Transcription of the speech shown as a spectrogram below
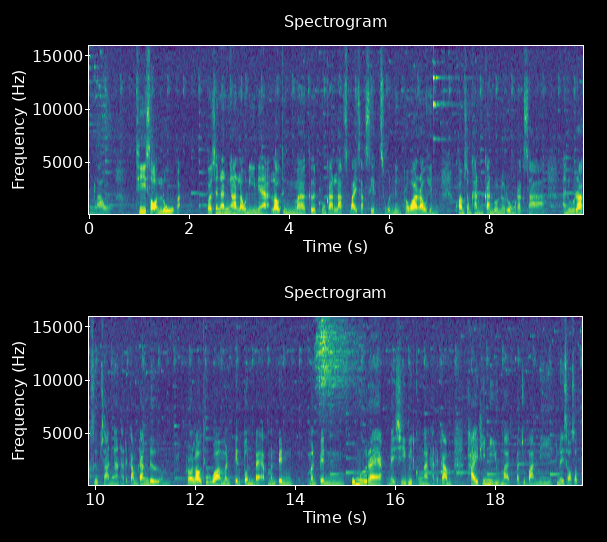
ของเราที่สอนลูกอะ เพราะฉะนั้นงานเหล่านี้เนี่ยเราถึงมาเกิดโครงการรักสบายศักดิ์สิทธิ์ส่วนหนึ่ง เพราะว่าเราเห็นความสำคัญของการรณรงค์รักษา อนุรักษ์สืบสารงานหัตถกรรมดั้งเดิม เพราะเราถือว่ามันเป็นต้นแบบมันเป็นมันเป็นคู่มือแรกในชีวิตของงานหัตถกรรมไทยที่มีอยู่มาปัจจุบันนี้ในสสป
